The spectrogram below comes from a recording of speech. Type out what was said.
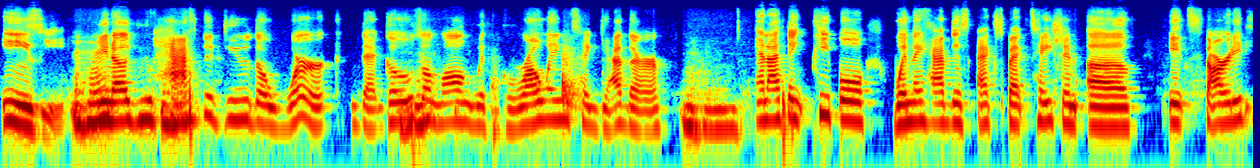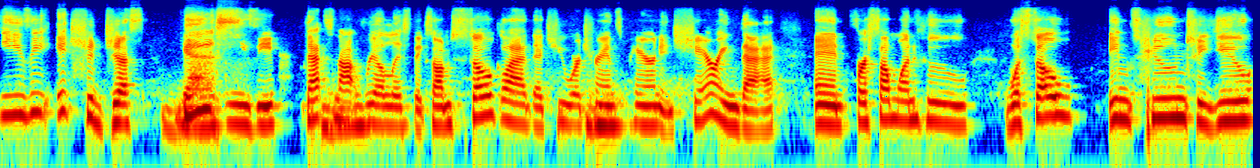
easy. Mm-hmm. You know, you mm-hmm. have to do the work that goes mm-hmm. along with growing together. Mm-hmm. And I think people, when they have this expectation of it started easy, it should just yes. be easy. That's mm-hmm. not realistic. So I'm so glad that you were mm-hmm. transparent in sharing that. And for someone who was so in tune to you,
